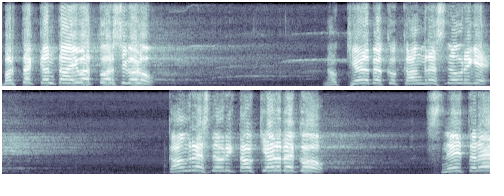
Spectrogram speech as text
ಬರ್ತಕ್ಕಂಥ ಐವತ್ತು ವರ್ಷಗಳು. ನಾವು ಕೇಳಬೇಕು ಕಾಂಗ್ರೆಸ್ನವರಿಗೆ. ಕಾಂಗ್ರೆಸ್ನವರಿಗೆ ತಾವು ಕೇಳಬೇಕು. ಸ್ನೇಹಿತರೆ,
